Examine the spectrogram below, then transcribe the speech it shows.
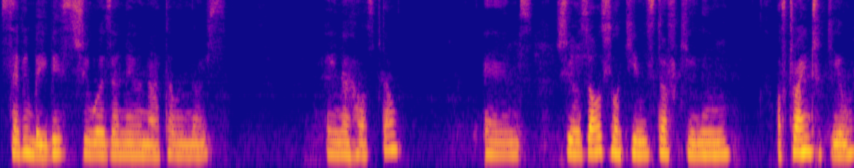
seven babies. She was a neonatal nurse in a hospital. And she was also accused of killing, of trying to kill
